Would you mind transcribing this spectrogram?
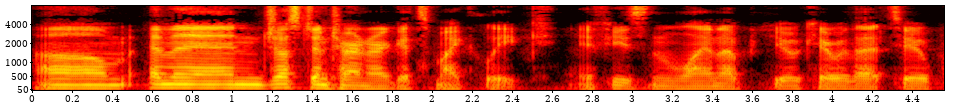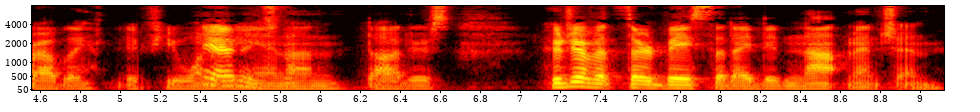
Um, and then Justin Turner gets Mike Leake. If he's in the lineup, you okay with that too? Probably. If you want Yeah, to be in so. on Dodgers. Who'd you have at third base that I did not mention?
